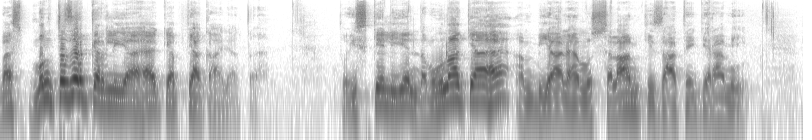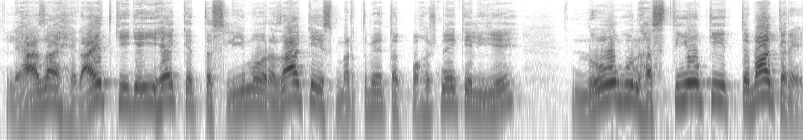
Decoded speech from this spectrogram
بس منتظر کر لیا ہے کہ اب کیا کہا جاتا ہے۔ تو اس کے لیے نمونہ کیا ہے؟ انبیاء علیہ السلام کی ذات گرامی۔ لہٰذا ہدایت کی گئی ہے کہ تسلیم و رضا کے اس مرتبے تک پہنچنے کے لیے لوگ ان ہستیوں کی اتباع کریں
